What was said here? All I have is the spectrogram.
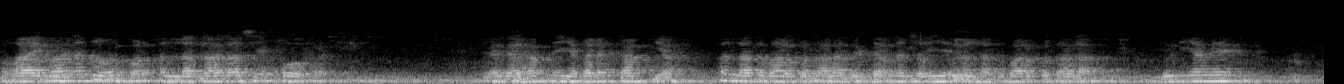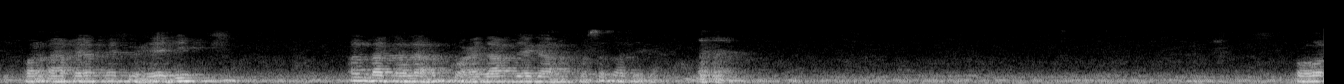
غائبانہ طور پر اللہ تعالیٰ سے خوف رکھیں کہ اگر ہم نے یہ غلط کام کیا، اللہ تبارک و تعالیٰ سے ڈرنا چاہیے۔ اللہ تبارک و تعالیٰ دنیا میں اور آخرت میں تو ہے ہی۔ اللہ تعالیٰ ہم کو عذاب دے گا، ہم کو سزا دے گا۔ اور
